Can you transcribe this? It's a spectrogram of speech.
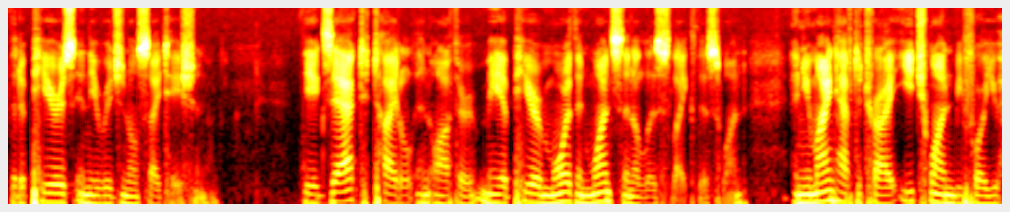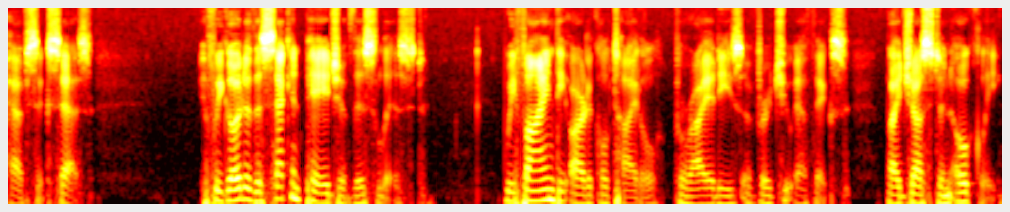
that appears in the original citation. The exact title and author may appear more than once in a list like this one, and you might have to try each one before you have success. If we go to the second page of this list, we find the article title, Varieties of Virtue Ethics, by Justin Oakley,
